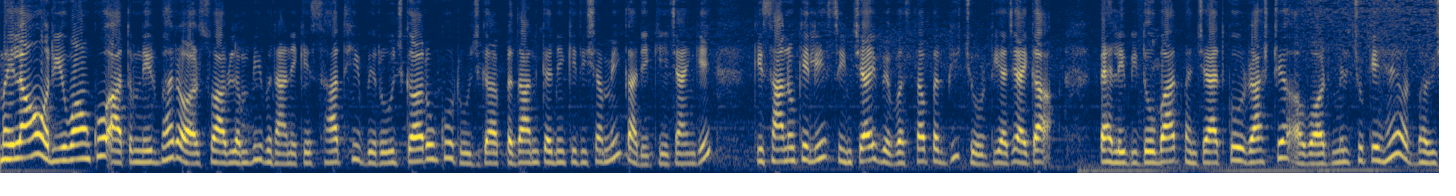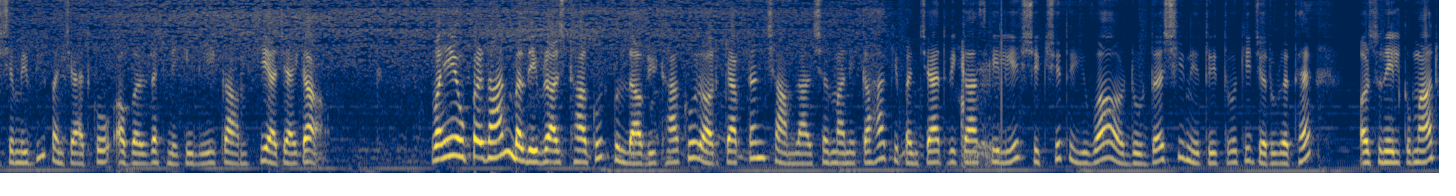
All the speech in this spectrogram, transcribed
महिलाओं और युवाओं को आत्मनिर्भर और स्वावलंबी बनाने के साथ ही बेरोजगारों को रोज़गार प्रदान करने की दिशा में कार्य किए जाएँगे। किसानों के लिए सिंचाई व्यवस्था पर भी ज़ोर दिया जाएगा। पहले भी दो बार पंचायत को राष्ट्रीय अवार्ड मिल चुके हैं और भविष्य में भी पंचायत को अव्वल रखने के लिए काम किया जाएगा। वहीं उप प्रधान बलदेव राज ठाकुर गुलदावरी ठाकुर और कैप्टन श्यामलाल शर्मा ने कहा कि पंचायत विकास के लिए शिक्षित युवा और दूरदर्शी नेतृत्व की ज़रूरत है और सुनील कुमार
